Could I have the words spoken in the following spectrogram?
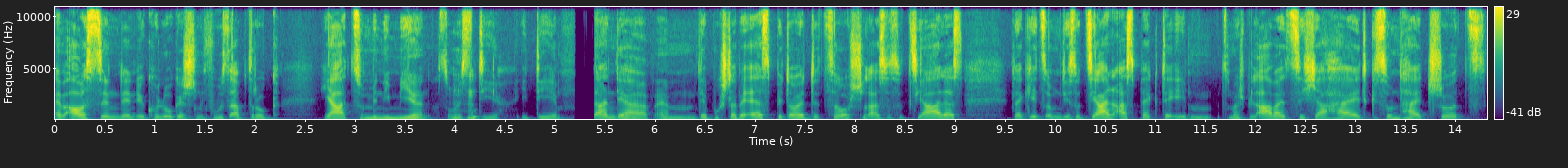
ähm, aus sind, den ökologischen Fußabdruck ja zu minimieren. So mhm. ist die Idee. Dann der, ähm, der Buchstabe S bedeutet Social, also Soziales. Da geht es um die sozialen Aspekte, eben zum Beispiel Arbeitssicherheit, Gesundheitsschutz.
